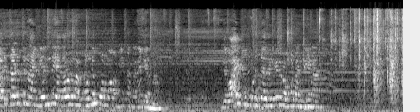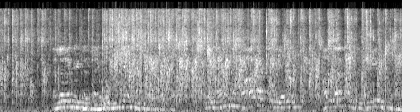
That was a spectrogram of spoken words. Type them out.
அடுத்தடுத்து நான் இங்க இருந்து ஏதாவது நான் கொண்டு போகணும் அப்படின்னு நான் நினைக்கிறேன் இந்த வாய்ப்பு கொடுத்ததுக்கு ரொம்ப நன்றிண்ணா நல்லதான் கேட்டிருக்கலாம் எவ்வளவு உண்மையா பேசிட்டு ஒரு மனுஷனை பாராட்டுறது எவ்வளவு? அதுதான் எனக்கு பெரிய விஷயம்.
